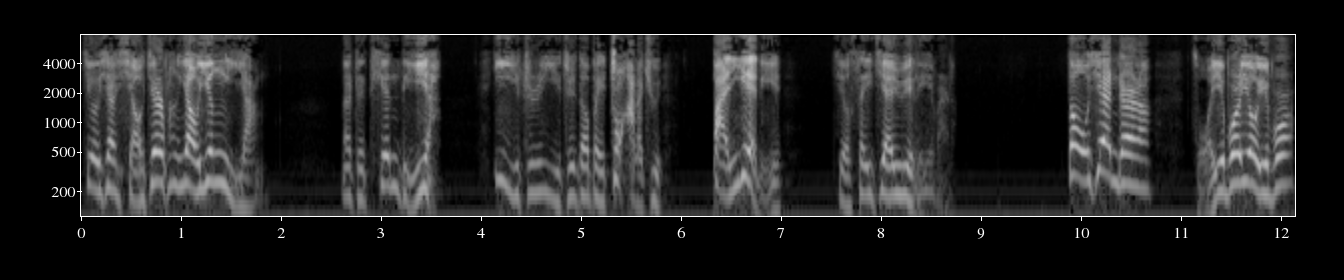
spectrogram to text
就像小鸡儿碰药鹰一样，那这天敌呀！一只一只都被抓了去，半夜里就塞监狱里边了。窦宪这儿呢，左一波右一波，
